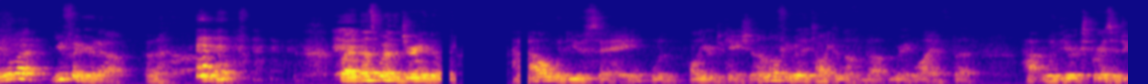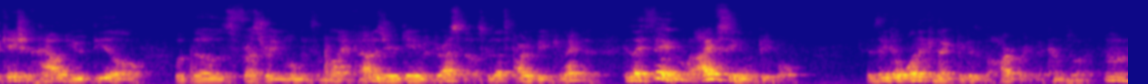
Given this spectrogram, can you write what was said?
You know what? You figure it out. but that's where the journey that. How would you say, with all your education? I don't know if you really talked enough about Great Life, but how, with your experience education, how do you deal with those frustrating moments in life? How does your game address those? Because that's part of being connected. Because I think what I've seen with people is they don't want to connect because of the heartbreak that comes with it. Mm,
